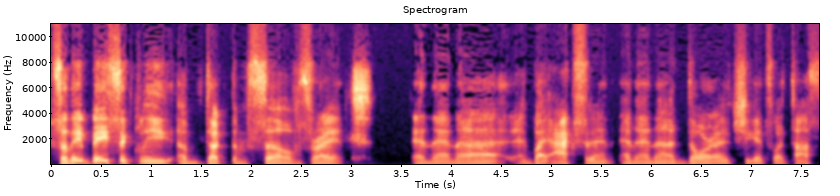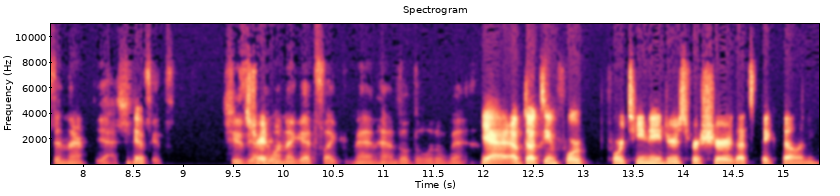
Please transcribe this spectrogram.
so they basically abduct themselves right and then uh by accident and then uh dora she gets what tossed in there yeah she Yep. gets she's the Straight only in. one that gets like manhandled a little bit Yeah, abducting four four teenagers for sure. That's big felony.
